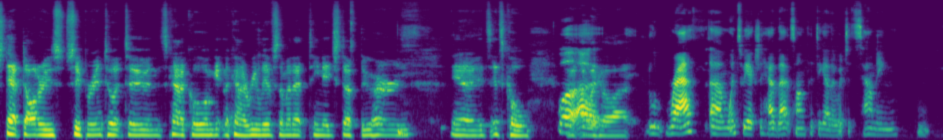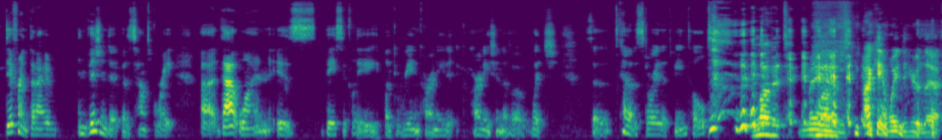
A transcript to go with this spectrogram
stepdaughter who's super into it too, and it's kind of cool. I'm getting to kind of relive some of that teenage stuff through her, and yeah, it's it's cool. Well, I, I uh, like it a lot. Wrath, um, once we actually have that song put together, which is sounding different than I envisioned it, but it sounds great. Uh, that one is basically like a reincarnated incarnation of a witch. So it's kind of the story that's being told. Love it. Man, I can't wait to hear that.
